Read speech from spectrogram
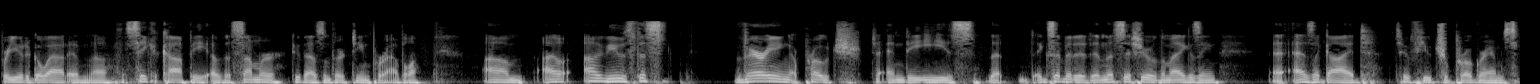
for you to go out and uh, seek a copy of the summer 2013 parabola. Um, I'll, I'll use this varying approach to NDEs that exhibited in this issue of the magazine uh, as a guide to future programs.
